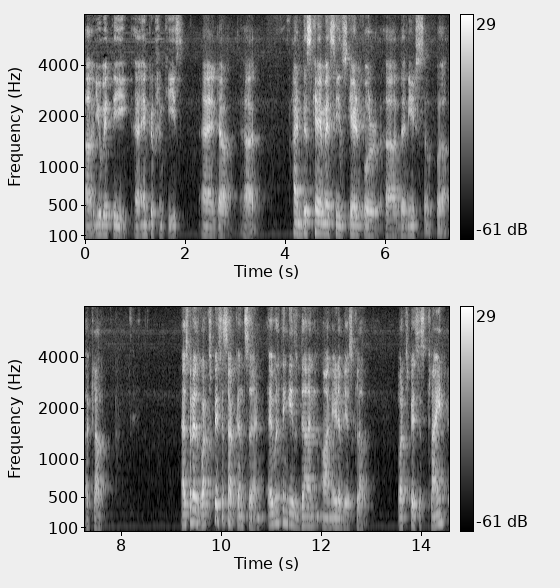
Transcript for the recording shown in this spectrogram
uh, you with the uh, encryption keys and uh, and this KMS is scaled for the needs of a cloud. As far as workspaces are concerned, everything is done on AWS cloud. Workspaces client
